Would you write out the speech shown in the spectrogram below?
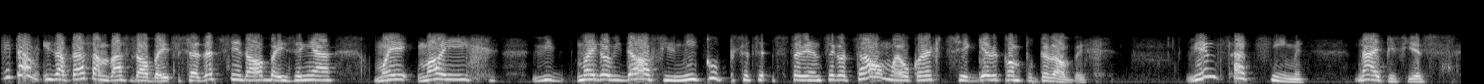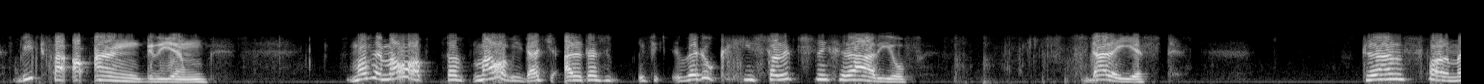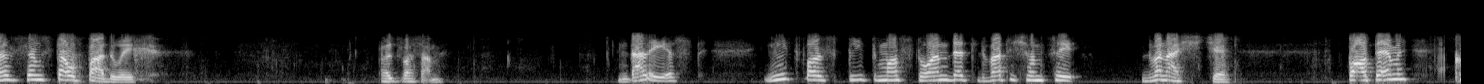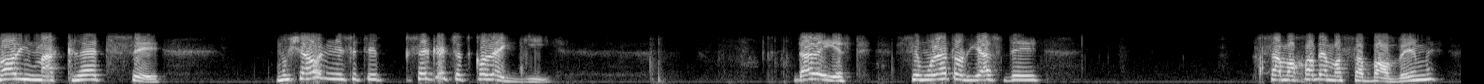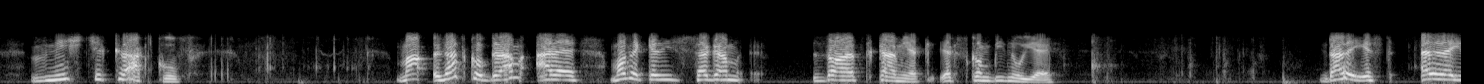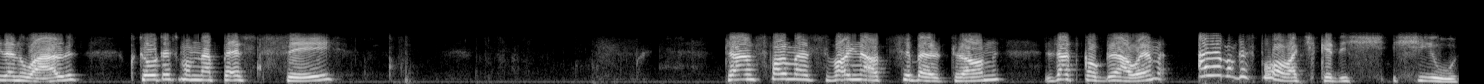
Witam i zapraszam Was do obej- serdecznie do obejrzenia mojej, moich, wi- mojego wideo filmiku przedstawiającego całą moją kolekcję gier komputerowych. Więc zacznijmy. Najpierw jest bitwa o Anglię. Może mało, to mało widać, ale to jest według historycznych realiów. Dalej jest Transformers Zemsta Upadłych. Same. Dalej jest Need for Speed Most Wanted 2012. Potem Colin McRae 3. Musiałem niestety przegrać od kolegi. Dalej jest symulator jazdy samochodem osobowym w mieście Kraków. Ma, rzadko gram, ale może kiedyś zagram z dodatkami, jak, jak skombinuję. Dalej jest LA Lenoir, którą też mam na PS3. Transformers Wojna od Cybertron. Rzadko grałem, ale mogę spróbować kiedyś sił.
